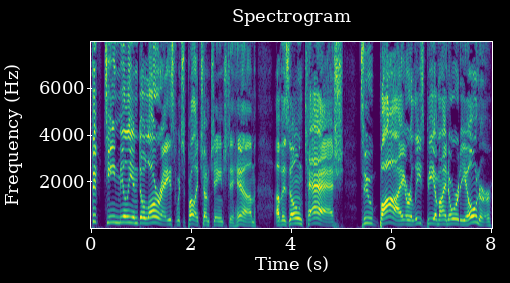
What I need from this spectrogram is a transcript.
$15 million, which is probably chump change to him, of his own cash to buy or at least be a minority owner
